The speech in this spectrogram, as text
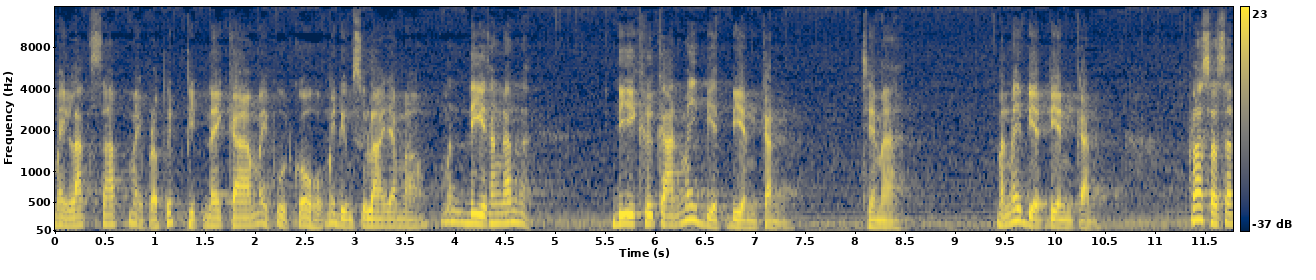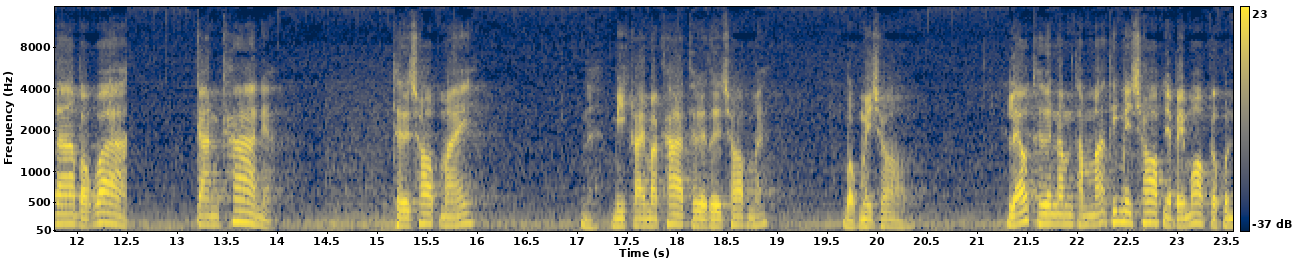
ไม่ลักทรัพย์ ไม่ประพฤติผิดในกาไม่พูดโกหก ไม่ดื่มสุรายาเมา มันดีทั้งนั้นนะดีคือการไม่เบียดเบียนกัน ใช่ไหมมันไม่เบียดเบียนกัน พระศาสดาบอกว่าการฆ่าเนี่ย เธอชอบไหมมีใครมาฆ่าเธอเธอชอบไหม บอกไม่ชอบ แล้วเธอนำธรรมะที่ไม่ชอบเนี่ยไปมอบกับคน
